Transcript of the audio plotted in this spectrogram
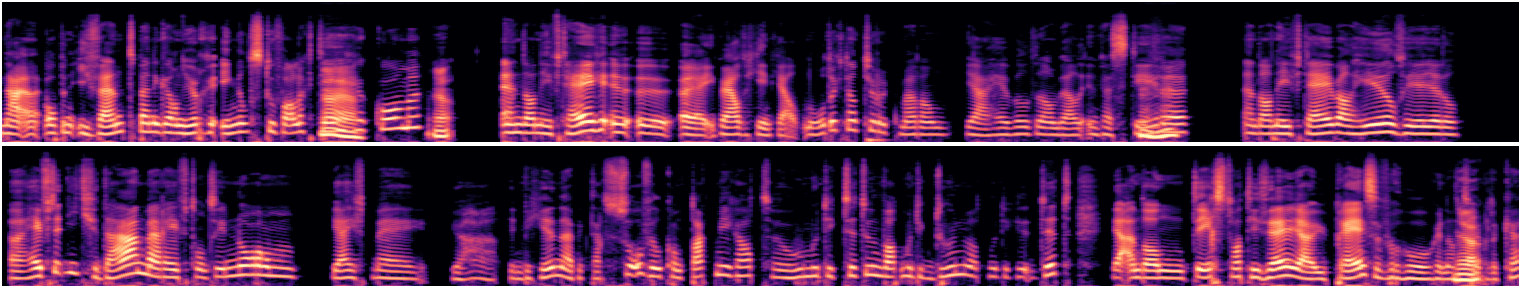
Na, op een event ben ik dan Jurgen Engels toevallig Ah, ja. tegengekomen. Ja. En dan heeft hij, eh, eh, eh, wij hadden geen geld nodig natuurlijk, maar dan, ja, hij wilde dan wel investeren. Mhm. En dan heeft hij wel heel veel, hij heeft het niet gedaan, maar hij heeft ons enorm, ja, heeft mij, ja, in het begin heb ik daar zoveel contact mee gehad. Eh, hoe moet ik dit doen? Wat moet ik doen? Wat moet ik dit? Ja, en dan het eerste wat hij zei, ja, uw prijzen verhogen natuurlijk, hè.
